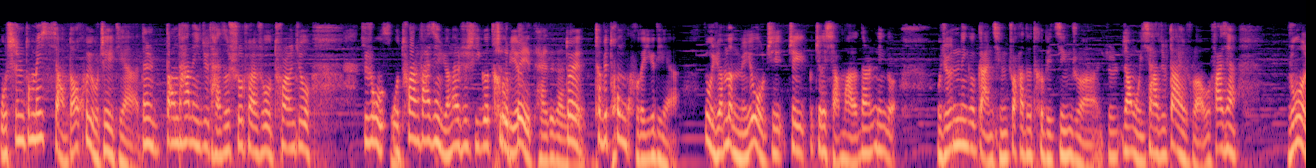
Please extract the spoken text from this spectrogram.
我甚至都没想到会有这一点。但是当他那句台词说出来的时候，我突然就，就是我我突然发现，原来这是一个特别备胎的感觉。对特别痛苦的一个点。就我原本没有这这这个想法的，但是那个我觉得那个感情抓的特别精准，就是让我一下子就带住了。我发现，如果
